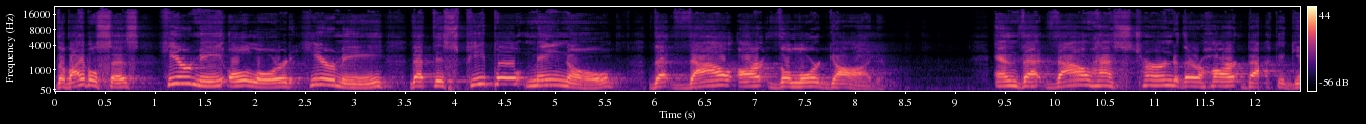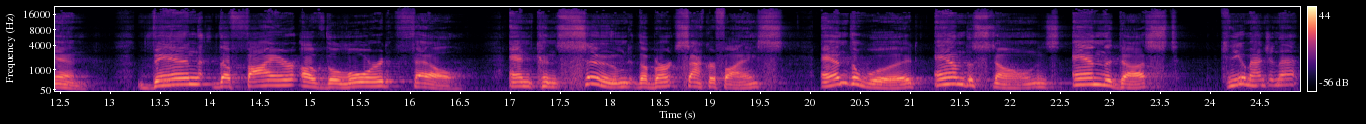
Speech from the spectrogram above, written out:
The Bible says, Hear me, O Lord, hear me, that this people may know that thou art the Lord God, and that thou hast turned their heart back again. Then the fire of the Lord fell and consumed the burnt sacrifice and the wood and the stones and the dust. Can you imagine that?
